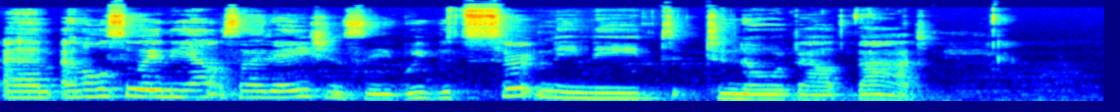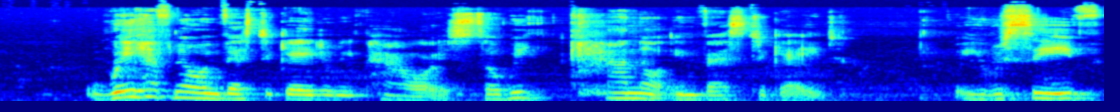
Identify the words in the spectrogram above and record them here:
Um, and also any outside agency, we would certainly need to know about that. We have no investigatory powers, so we cannot investigate you receive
